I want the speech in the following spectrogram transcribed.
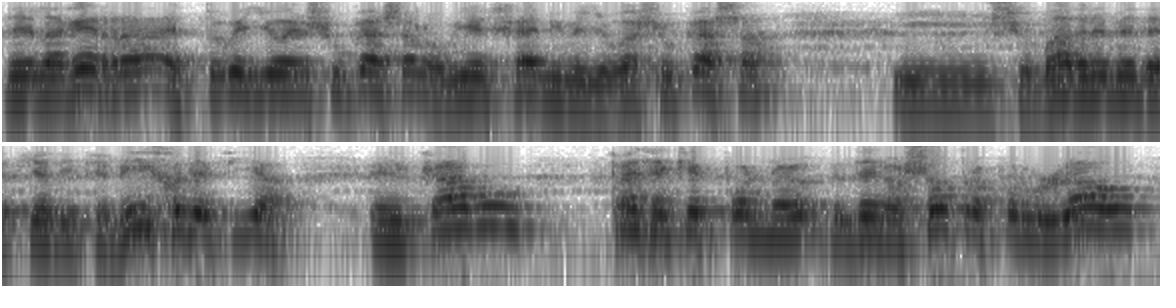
de la guerra, estuve yo en su casa, lo vi en Jaén y me llevó a su casa, y su madre me decía, dice, mi hijo decía, el cabo parece que es por de nosotros por un lado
